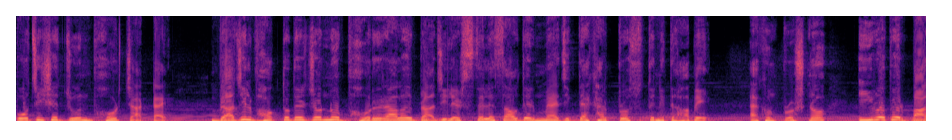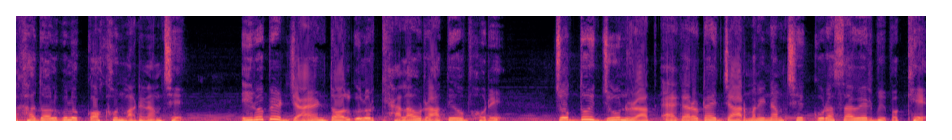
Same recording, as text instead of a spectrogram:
পঁচিশে জুন ভোর চারটায়। ব্রাজিল ভক্তদের জন্য ভোরের আলোয় ব্রাজিলের সেলেসাওদের ম্যাজিক দেখার প্রস্তুতি নিতে হবে। এখন প্রশ্ন, ইউরোপের বাঘা দলগুলো কখন মাঠে নামছে? ইউরোপের জায়ান্ট দলগুলোর খেলাও রাতেও ভোরে। চোদ্দই জুন রাত এগারোটায় জার্মানি নামছে কুরাসাওয়ের বিপক্ষে।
